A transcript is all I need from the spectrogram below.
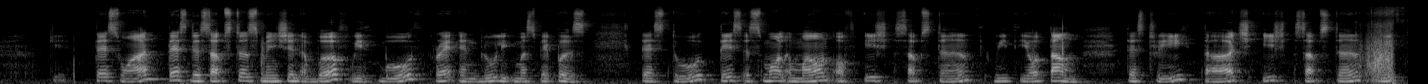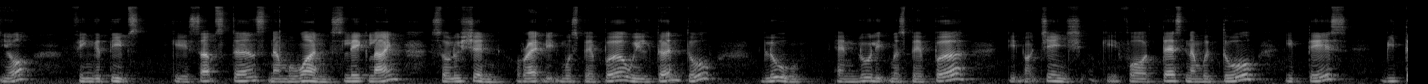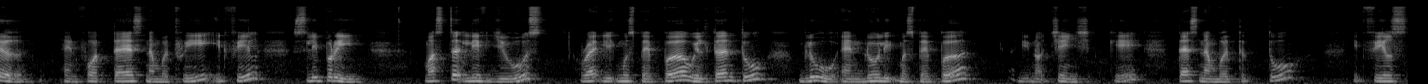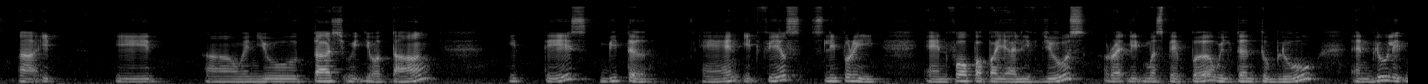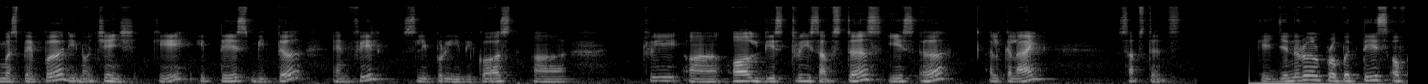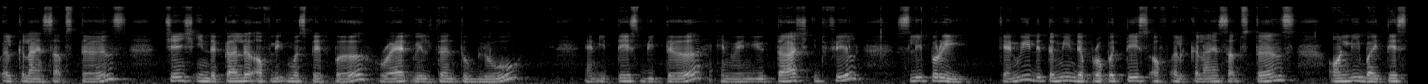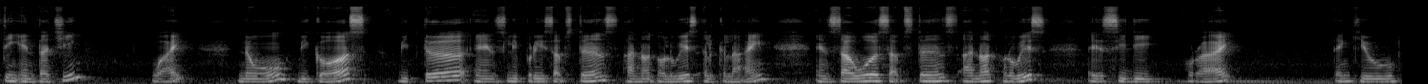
Okay. Test 1. Test the substance mentioned above with both red and blue litmus papers. Test 2. Taste a small amount of each substance with your tongue. Test 3. Touch each substance with your fingertips. Okay, substance number 1. Slake lime solution. Red litmus paper will turn to blue. And blue litmus paper did not change. Okay, for test number 2, it tastes bitter. And for test number three, it feel slippery. Mustard leaf juice, red litmus paper will turn to blue and blue litmus paper did not change. Okay. Test number two, it feels uh, it it uh, when you touch with your tongue, it tastes bitter and it feels slippery. And for papaya leaf juice, red litmus paper will turn to blue and blue litmus paper did not change. Okay, it tastes bitter and feel slippery because uh, three uh, all these three substance is a alkaline substance. Okay, general properties of alkaline substance change in the color of litmus paper. Red will turn to blue and it tastes bitter and when you touch it feel slippery. Can we determine the properties of alkaline substance only by tasting and touching? Why? No because bitter and slippery substance are not always alkaline and sour substance are not always acidic. Alright? Thank you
